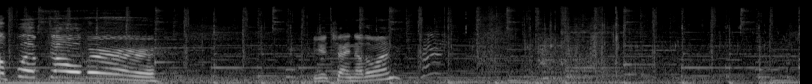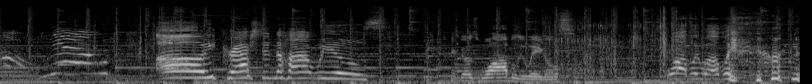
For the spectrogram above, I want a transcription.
oh, flipped over! You gonna try another one? Huh? Oh no! Oh, he crashed into Hot Wheels. Here goes Wobbly Wiggles. Wobbly, wobbly. Oh, no.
